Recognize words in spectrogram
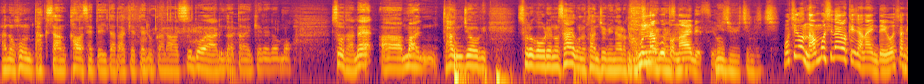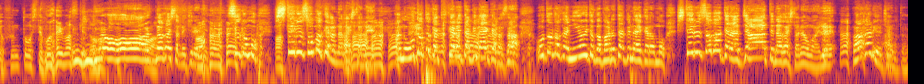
あの本たくさん買わせていただけてるからすごいありがたいけれどもそうだね。あまあ誕生日。それが俺の最後の誕生日になるかもしれないそんなことないですよ。21日。もちろん何もしないわけじゃないんで洋平さんには奮闘してもらいますけうど。わー流したね綺麗に。すぐもう してるそばから流したね。あの音とか聞かれたくないからさ音とか匂いとかバレたくないからもうしてるそばからジャーって流したねお前ね。わかるよちゃんと。い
